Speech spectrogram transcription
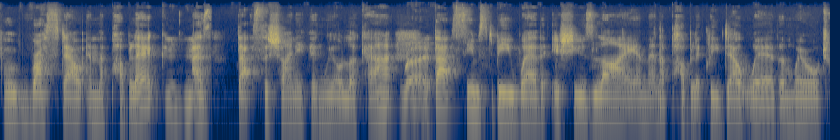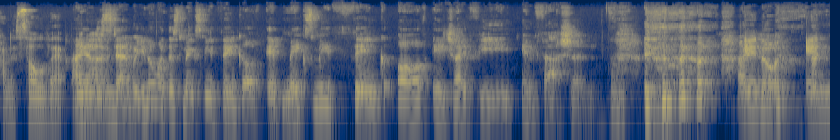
for rust out in the public Mhm. as that's the shiny thing we all look at. Right. That seems to be where the issues lie and then are publicly dealt with and we're all trying to solve it. I know? understand, but you know what this makes me think of? It makes me think of HIV in fashion. I In, know in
